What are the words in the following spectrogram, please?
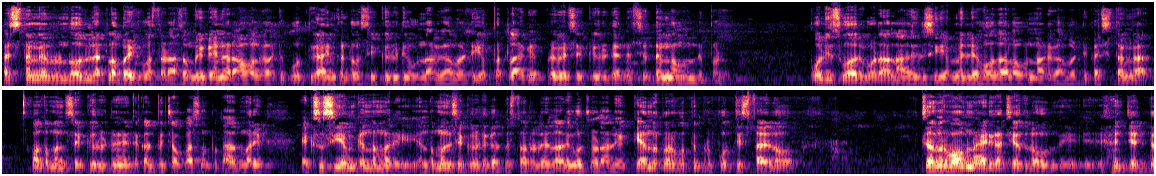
ఖచ్చితంగా రెండు రోజులు ఎట్లా బయటకు వస్తాడు? అసెంబ్లీకి అయినా రావాలి కాబట్టి పూర్తిగా ఆయనకంటే ఒక సెక్యూరిటీ ఉండాలి కాబట్టి ఎప్పట్లాగే ప్రైవేట్ సెక్యూరిటీ అనేది సిద్ధంగా ఉంది ఇప్పుడు. పోలీసు వారు కూడా నాకు తెలిసి ఎమ్మెల్యే హోదాలో ఉన్నాడు కాబట్టి ఖచ్చితంగా కొంతమంది సెక్యూరిటీని అయితే కల్పించే అవకాశం ఉంటుంది. అది మరి ఎక్స్ సీఎం కింద మరి ఎంతమంది సెక్యూరిటీ కల్పిస్తారో లేదో అది కూడా చూడాలి. కేంద్ర ప్రభుత్వం ఇప్పుడు పూర్తి స్థాయిలో చంద్రబాబు నాయుడు గారి చేతిలో ఉంది. జెడ్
